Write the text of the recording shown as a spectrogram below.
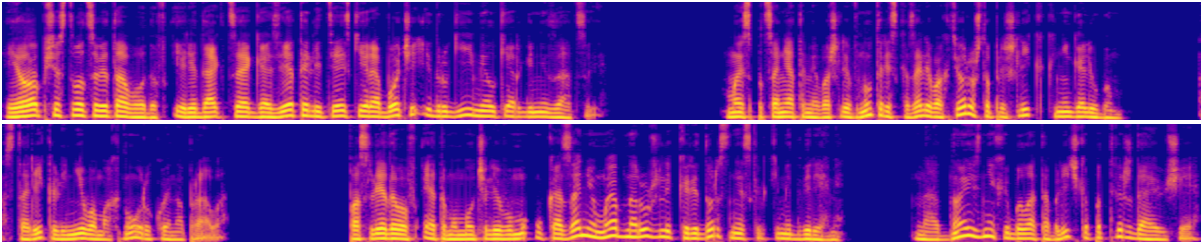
и общество цветоводов, и редакция газеты «Литейские рабочие» и другие мелкие организации. Мы с пацанятами вошли внутрь и сказали вахтеру, что пришли к книголюбам. Старик лениво махнул рукой направо. Последовав этому молчаливому указанию, мы обнаружили коридор с несколькими дверями. На одной из них и была табличка, подтверждающая,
